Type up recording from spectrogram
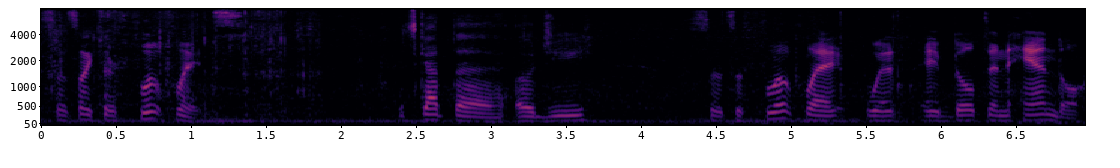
So it's like their float plates. it's got the OG, So it's a float plate with a built-in handle.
